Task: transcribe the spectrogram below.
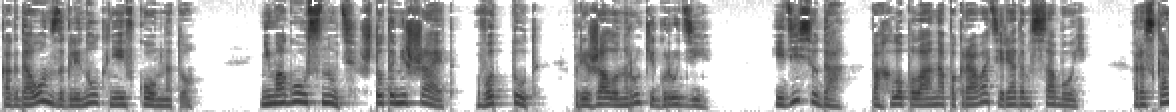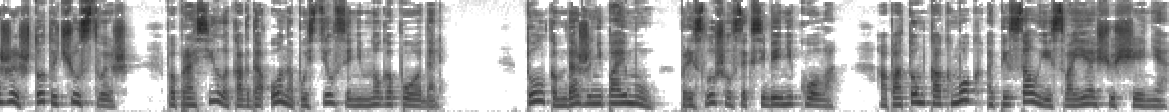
когда он заглянул к ней в комнату. «Не могу уснуть, что-то мешает. Вот тут!» – прижал он руки к груди. «Иди сюда!» – похлопала она по кровати рядом с собой. «Расскажи, что ты чувствуешь?» – попросила, когда он опустился немного подаль. Толком даже не пойму, прислушался к себе Никола, а потом, как мог, описал ей свои ощущения.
